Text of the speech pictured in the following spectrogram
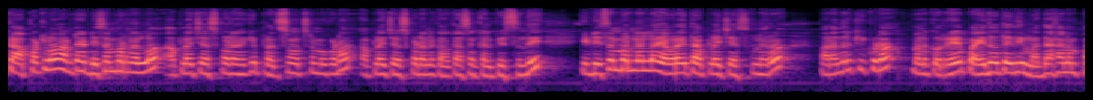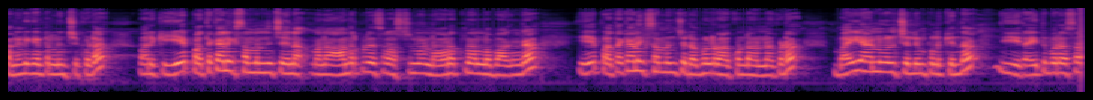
ఇక అప్పట్లో అంటే డిసెంబర్ నెలలో అప్లై చేసుకోవడానికి ప్రతి సంవత్సరం కూడా అప్లై చేసుకోవడానికి అవకాశం కల్పిస్తుంది. ఈ డిసెంబర్ నెలలో ఎవరైతే అప్లై చేసుకున్నారో వారందరికీ కూడా మనకు రేపు ఐదో తేదీ మధ్యాహ్నం పన్నెండు గంటల నుంచి కూడా వారికి ఏ పథకానికి సంబంధించిన మన ఆంధ్రప్రదేశ్ రాష్ట్రంలో నవరత్నాల్లో భాగంగా ఏ పథకానికి సంబంధించి డబ్బులు రాకుండా ఉన్నా కూడా బై యాన్యువల్ చెల్లింపుల కింద ఈ రైతు భరోసా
